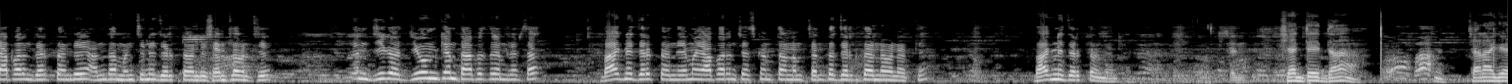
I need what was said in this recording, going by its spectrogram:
వ్యాపారం జరుగుతుంది అంతా మంచినే జరుగుతుంది సెంట్లో నుంచి. ఏం జీవ జీవంకేం తాపత్రయం లేదు సార్. బాగానే జరుగుతుంది. ఏమో వ్యాపారం చేసుకుంటున్నాం చెంత జరుగుతున్నాం అనేది ಬಾಗಿಲು ಜರುಗ್ತಾವೆ ಅಂತ. ಶಂತೆ ಇದ್ದ? ಚೆನ್ನಾಗಿ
